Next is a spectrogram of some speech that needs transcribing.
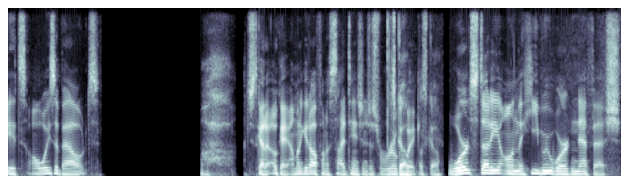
it's always about. I just gotta okay. I'm gonna get off on a side tangent just real Let's quick. Let's go. Word study on the Hebrew word nefesh.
